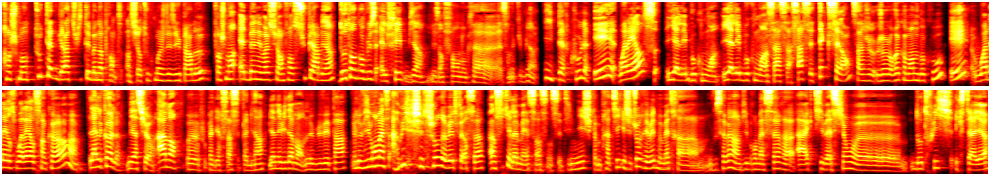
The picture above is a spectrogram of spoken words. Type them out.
Franchement, toute aide gratuite et bonne à prendre. Hein, surtout que moi je les ai eu par deux. Franchement, aide bénévole sur enfants, super bien. D'autant qu'en plus, elle fait bien les enfants, donc ça, elle s'en occupe bien. Hyper cool. Et what else? Y aller beaucoup moins. Y aller beaucoup moins. Ça, ça, ça c'est excellent. Ça, je, le recommande beaucoup. Et what else, what else encore? L'alcool, bien sûr. Ah non, euh, faut pas dire ça, c'est pas bien. Bien évidemment, ne buvez pas. Le vibromasseur. Ah oui, j'ai toujours rêvé de faire ça. Ainsi qu'à la messe. Hein. C'est une niche comme pratique. J'ai toujours rêvé de me mettre vous savez, un vibromasseur à, à activation euh, d'autrui extérieur.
